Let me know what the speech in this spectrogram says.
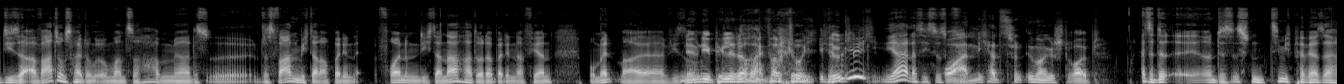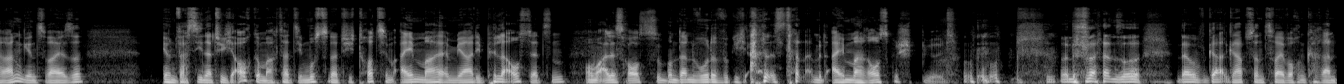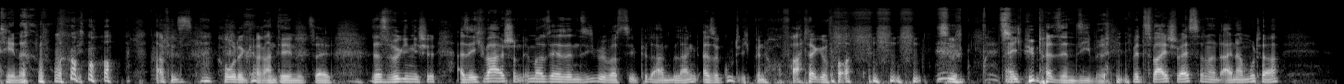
diese Erwartungshaltung irgendwann zu haben, ja, das, äh, das war nämlich dann auch bei den Freundinnen, die ich danach hatte oder bei den Affären, Moment mal, äh, wieso? Nimm die Pille doch einfach durch. Wirklich? Ja, dass ich so Boah, mich hat es schon immer gesträubt. also das, äh, und das ist schon eine ziemlich perverse Herangehensweise. Und was sie natürlich auch gemacht hat, sie musste natürlich trotzdem einmal im Jahr die Pille aussetzen Um alles rauszu... und dann wurde wirklich alles dann mit einmal rausgespült. und das war dann so, da gab es dann zwei Wochen Quarantäne. Hab ins rote Quarantänezelt. Das ist wirklich nicht schön. Also ich war schon immer sehr sensibel, was die Pille anbelangt. Also gut, ich bin auch Vater geworden. zu, zu hypersensibel. Mit zwei Schwestern und einer Mutter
